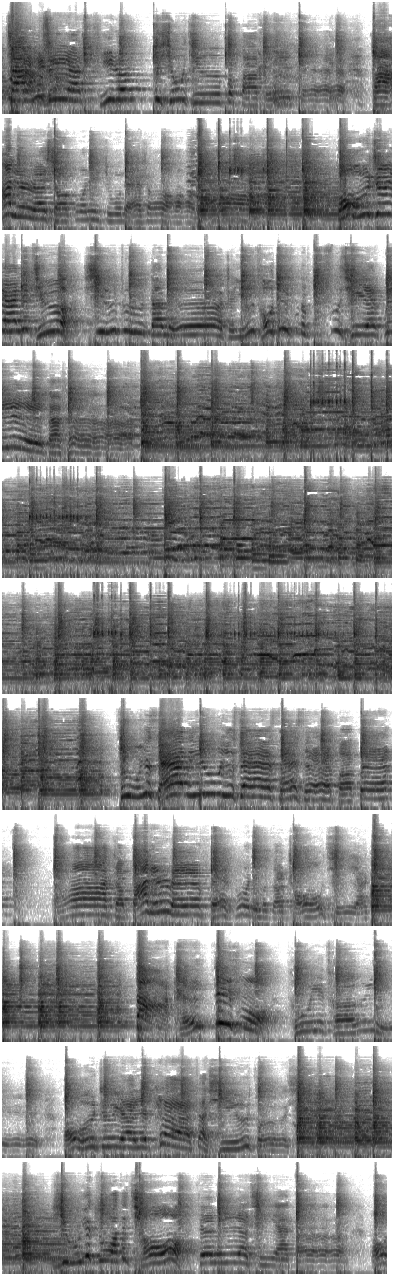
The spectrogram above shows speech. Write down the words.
假如谁呀提人不孝敬不把孩看，八年儿想过你就难上。包这样一听，心中的明，这阴曹地府的事情也怪得很。走一山又一山，山山不断。啊，这八里外翻过你们朝前，打开地府抽一层烟，包文正眼一看这心中想，有一座的桥在面前等。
